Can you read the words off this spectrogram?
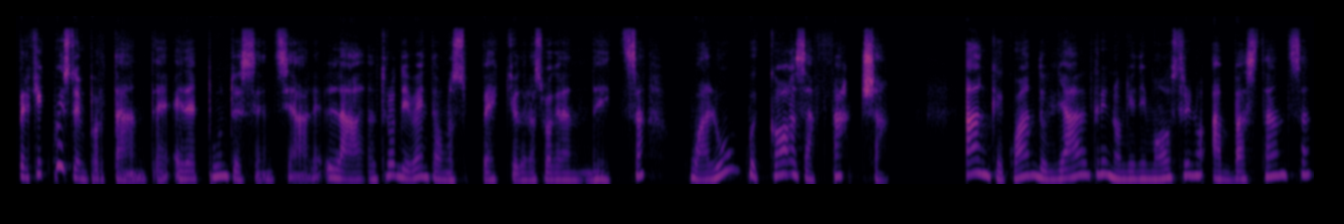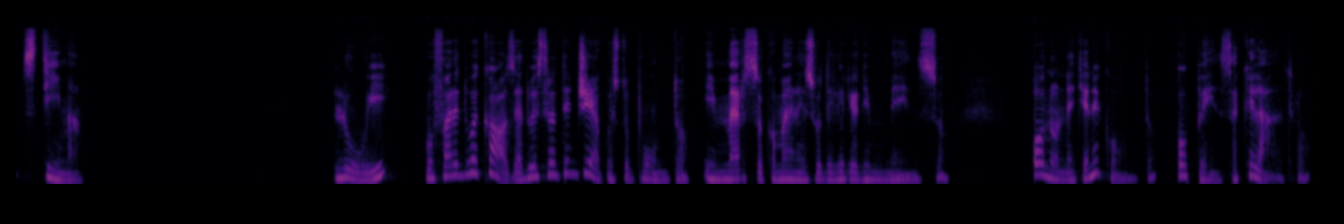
Perché questo è importante ed è il punto essenziale. L'altro diventa uno specchio della sua grandezza, qualunque cosa faccia, anche quando gli altri non gli dimostrino abbastanza stima. Lui può fare due cose, ha due strategie a questo punto, immerso com'è nel suo delirio d'immenso. o non ne tiene conto o pensa che l'altro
